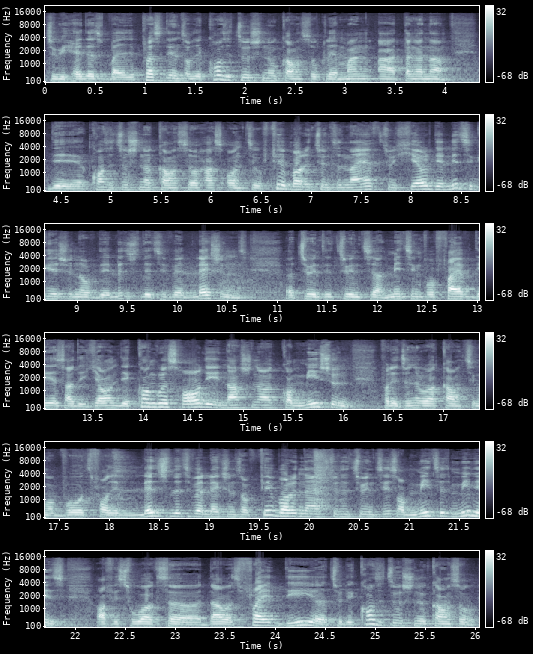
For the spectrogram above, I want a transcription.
to be headed by the President of the Constitutional Council, Clement Tangana. The Constitutional Council has until February 29th to hear the litigation of the legislative elections uh, 2020 and meeting for five days at the Yaoundé Congress Hall, the National Commission for the General Counting of Votes for the legislative elections of February 9th, 2020 submitted minutes of its works uh, that was Friday uh, to the Constitutional Council.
